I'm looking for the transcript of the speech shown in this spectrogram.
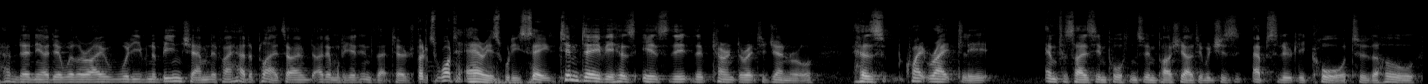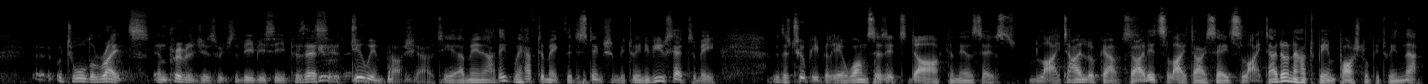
hadn't any idea whether I would even have been chairman if I had applied. So I, I don't want to get into that territory. But what areas would he say? Tim Davie has, is the, the current Director General, has quite rightly emphasised the importance of impartiality, which is absolutely core to the whole Uh, to all the rights and privileges which the BBC possesses. Due impartiality. I mean, I think we have to make the distinction between. If you said to me, there's two people here. One says it's dark, and the other says light. I look outside, it's light. I say it's light. I don't have to be impartial between that.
